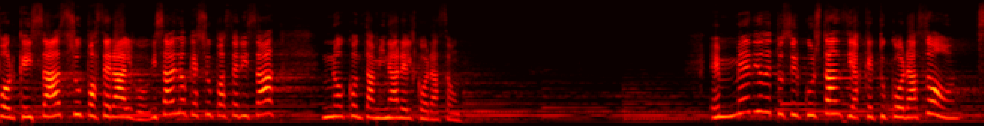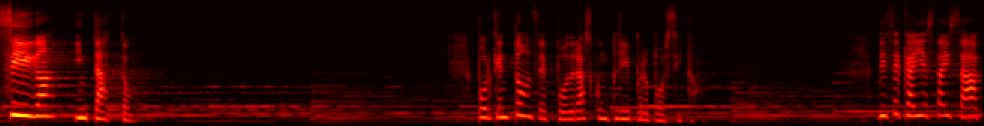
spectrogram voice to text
Porque Isaac supo hacer algo. ¿Y sabes lo que supo hacer Isaac? No contaminar el corazón. En medio de tus circunstancias, que tu corazón siga intacto. Porque entonces podrás cumplir propósito. Dice que ahí está Isaac.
